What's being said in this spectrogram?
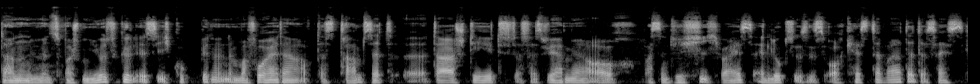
dann, wenn es zum Beispiel Musical ist, ich guck, bin dann immer vorher da, ob das Drumset äh, da steht. Das heißt, wir haben ja auch, was natürlich ich weiß, ein Luxus ist Orchesterwarte. Das heißt,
